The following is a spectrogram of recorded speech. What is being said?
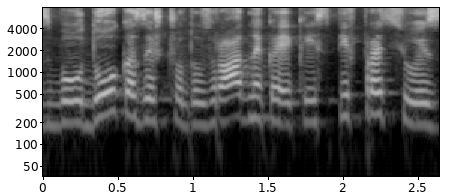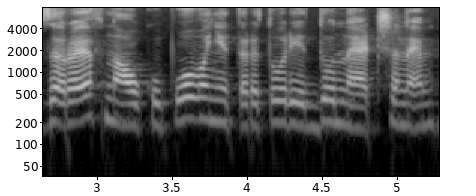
СБУ докази щодо зрадника, який співпрацює з РФ на окупованій території Донеччини.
